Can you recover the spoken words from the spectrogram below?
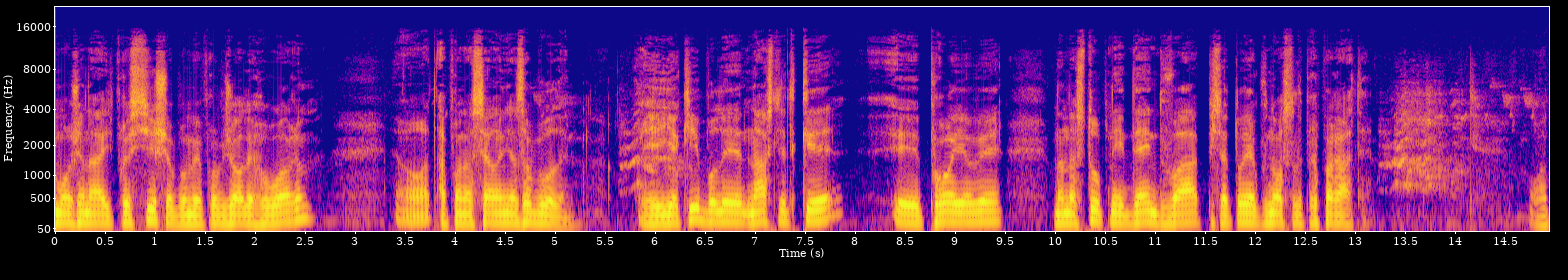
може навіть простіше, бо ми про бджоли говоримо, от, а про населення забули. І які були наслідки, е, прояви на наступний день-два після того, як вносили препарати. От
